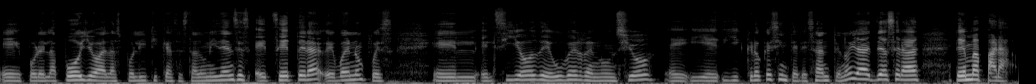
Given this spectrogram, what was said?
eh, por el apoyo a las políticas estadounidenses, etcétera. Eh, bueno, pues el, el, CEO de Uber renunció eh, y, y, creo que es interesante, ¿no? Ya, ya será tema para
